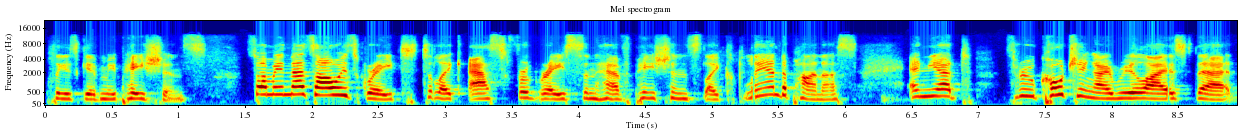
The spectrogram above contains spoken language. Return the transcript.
please give me patience. So, I mean, that's always great to like ask for grace and have patience like land upon us. And yet, through coaching, I realized that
